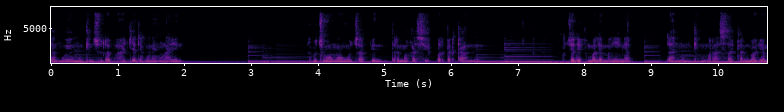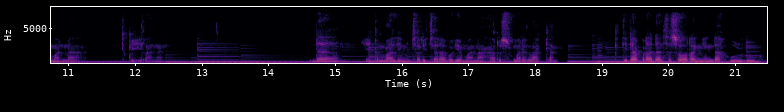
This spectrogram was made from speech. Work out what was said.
Kamu yang mungkin sudah bahagia dengan yang lain. Aku cuma mau ngucapin terima kasih berkat kamu. Aku jadi kembali mengingat dan mungkin merasakan bagaimana itu kehilangan. Dan ya kembali mencari cara bagaimana harus merelakan ketidakberadaan seseorang yang dahulu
